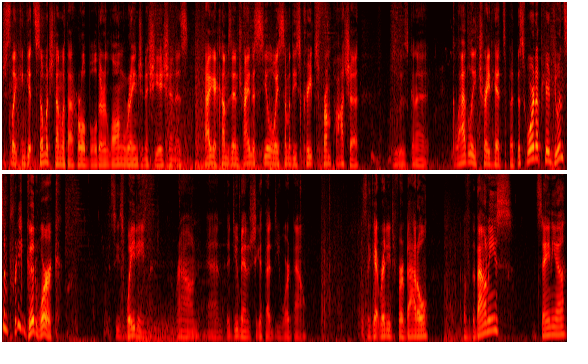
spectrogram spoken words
Just like can get so much done with that Hurl Boulder long range initiation as Taiga comes in trying to steal away some of these creeps from Pasha, who is going to gladly trade hits, but this ward up here doing some pretty good work as he's waiting around, and they do manage to get that D ward now. As they get ready for a battle of the bounties, Insania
